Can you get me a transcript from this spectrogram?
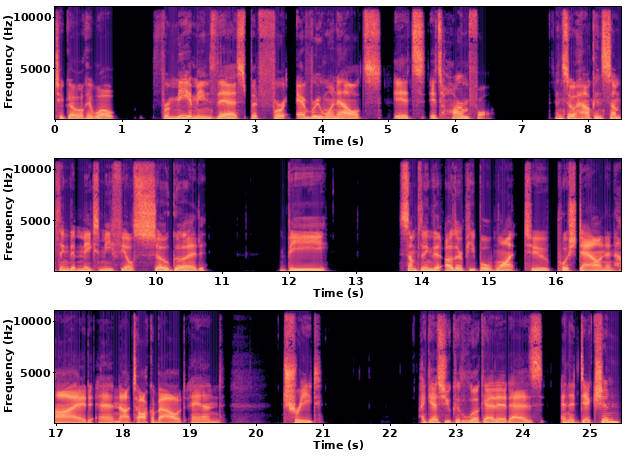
to go okay well for me it means this but for everyone else it's it's harmful. And so how can something that makes me feel so good be something that other people want to push down and hide and not talk about and treat. I guess you could look at it as an addiction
